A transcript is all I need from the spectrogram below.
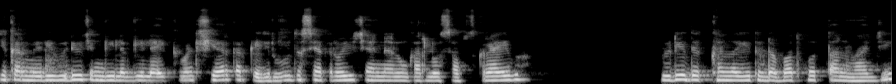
ਜੇਕਰ ਮੇਰੀ ਵੀਡੀਓ ਚੰਗੀ ਲੱਗੀ, ਲਾਈਕ, ਕਮੈਂਟ, ਸ਼ੇਅਰ ਕਰਕੇ ਜਰੂਰ ਦੱਸਿਆ ਕਰੋ ਜੀ। ਚੈਨਲ ਨੂੰ ਕਰ ਲਓ ਸਬਸਕ੍ਰਾਈਬ। ਵੀਡੀਓ ਦੇਖਣ ਲਈ ਤੁਹਾਡਾ ਬਹੁਤ ਬਹੁਤ ਧੰਨਵਾਦ ਜੀ।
